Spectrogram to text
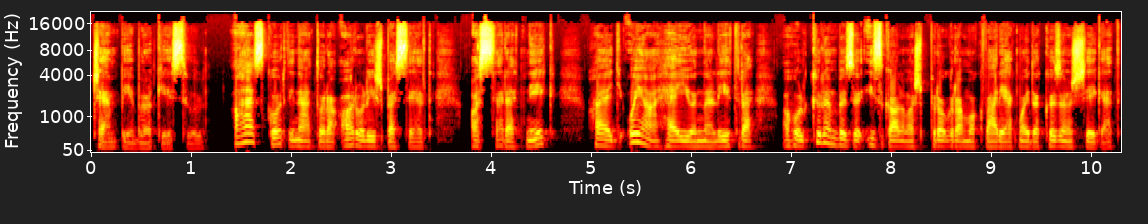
csempéből készül. A ház koordinátora arról is beszélt, azt szeretnék, ha egy olyan hely jönne létre, ahol különböző izgalmas programok várják majd a közönséget,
